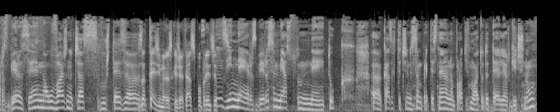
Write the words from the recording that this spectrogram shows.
Разбира се, много важна част въобще за... За тези ми разкажете. Аз по принцип... Тези не, разбира се, мястото не е тук. А, Казахте, че не съм притеснена, напротив, моето дете е алергично.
